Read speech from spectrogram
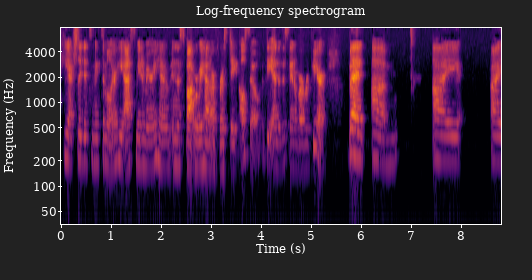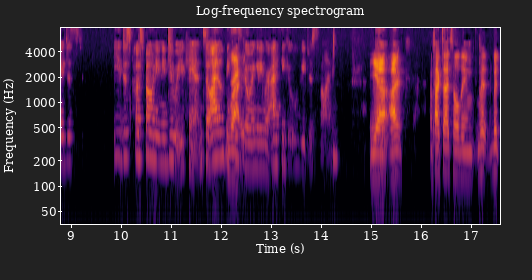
he actually did something similar. He asked me to marry him in the spot where we had our first date, also at the end of the Santa Barbara Pier. But um, I, I just, you just postpone and you do what you can. So I don't think Right. he's going anywhere. I think it will be just fine. Yeah, I. In fact, I told him, but but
